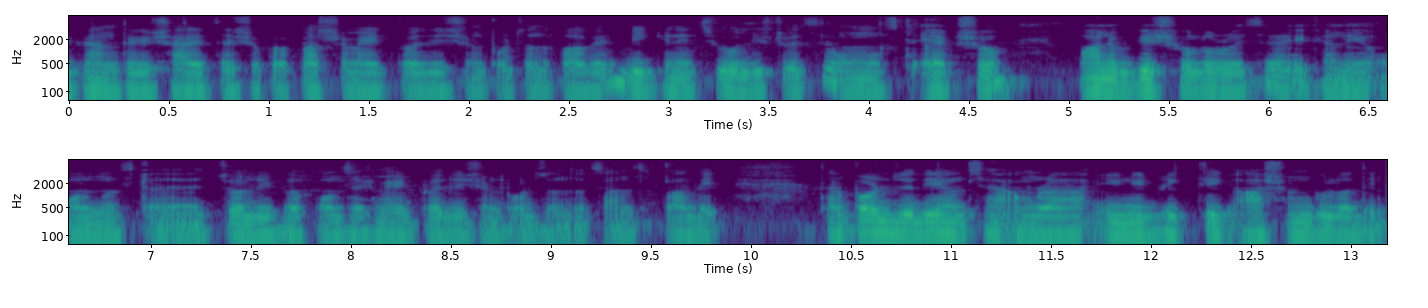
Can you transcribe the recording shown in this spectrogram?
এখান থেকে সাড়ে চারশো বা পাঁচশো মেরিট পজিশন পর্যন্ত পাবে। বিজ্ঞানের চুয়াল্লিশ রয়েছে অলমোস্ট একশো। মানবিকের ষোলো রয়েছে, এখানে অলমোস্ট চল্লিশ বা পঞ্চাশ মেরিট পজিশন পর্যন্ত চান্স পাবে। তারপর যদি হচ্ছে আমরা ইউনিট ভিত্তিক আসনগুলো দিই,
